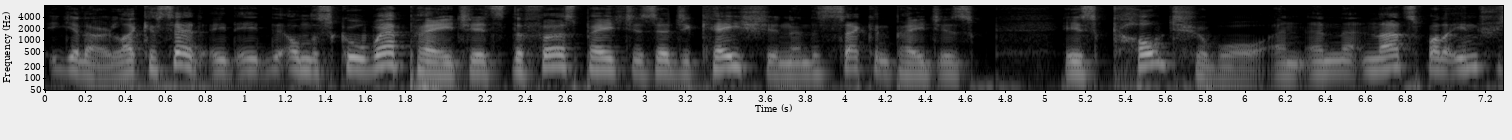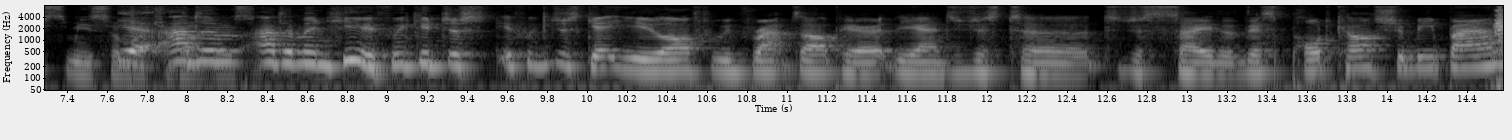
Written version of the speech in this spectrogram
you know, like I said, it, it, on the school webpage, it's the first page is education, and the second page is is culture war, and and, and that's what interests me so yeah, much. about Adam, this. Adam, and Hugh. If we could just, if we could just get you after we've wrapped up here at the end, to just to to just say that this podcast should be banned,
